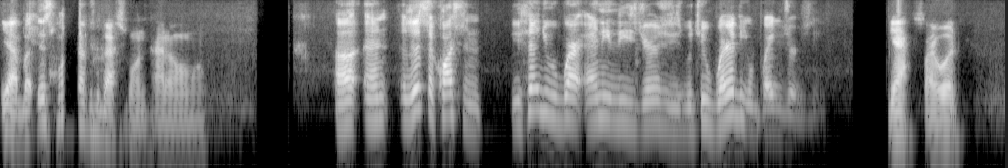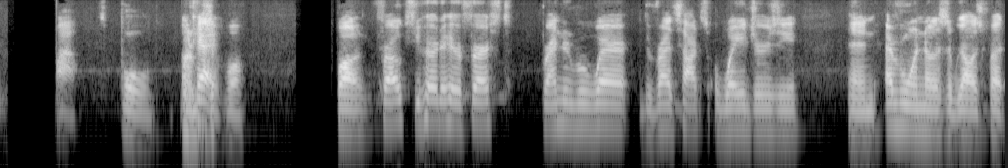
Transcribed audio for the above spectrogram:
Yeah, but this one's probably the best one out of them all. Uh, and just a question: You said you would wear any of these jerseys. Would you wear the away jersey? Yes, I would. Wow, it's bold. Okay, 100%. well, well, folks, you heard it here first. Brendan will wear the Red Sox away jersey, and everyone knows that we always put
